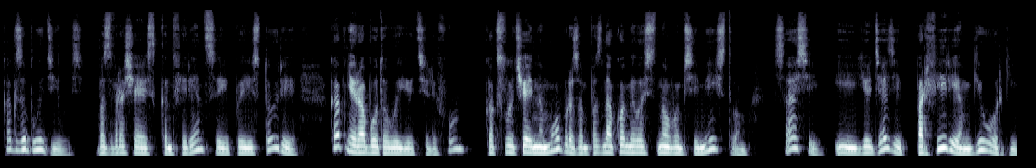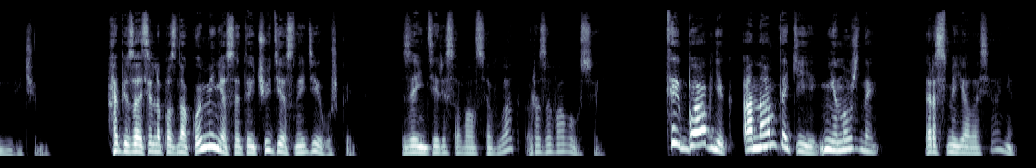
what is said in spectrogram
как заблудилась, возвращаясь к конференции по истории, как не работал ее телефон, как случайным образом познакомилась с новым семейством, с и ее дядей Порфирием Георгиевичем. «Обязательно познакомь меня с этой чудесной девушкой», — заинтересовался Влад розоволосый. «Ты бабник, а нам такие не нужны», — рассмеялась Аня,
